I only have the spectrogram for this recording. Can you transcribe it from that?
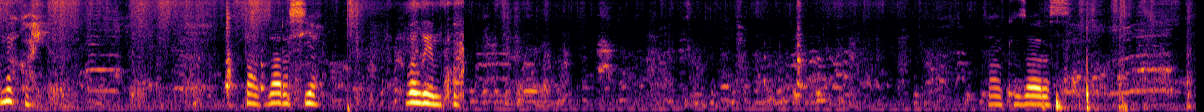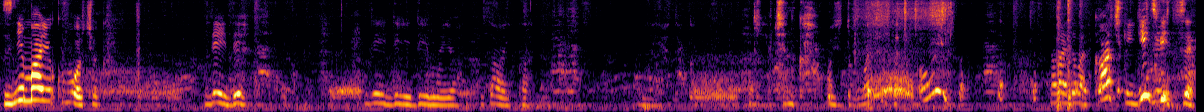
Нехай. Так, зараз я хвилинку. Так, зараз знімаю квочок. Іди, йди. Іди, йди, йди, моя зайка. Моя така дівчинка. Ось давай. Ой. Давай, давай, качки, йдіть звідси.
